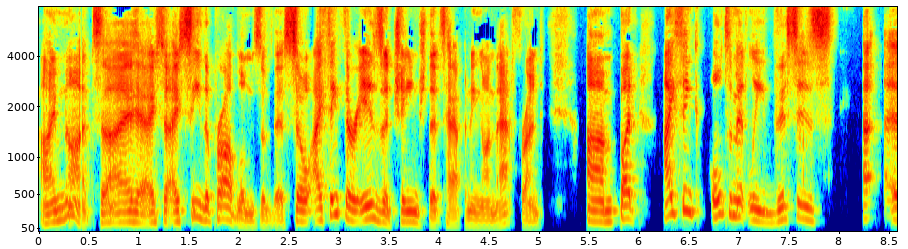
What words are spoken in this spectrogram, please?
I'm not. I, I, I see the problems of this." So I think there is a change that's happening on that front. Um, but I think ultimately this is uh, uh,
